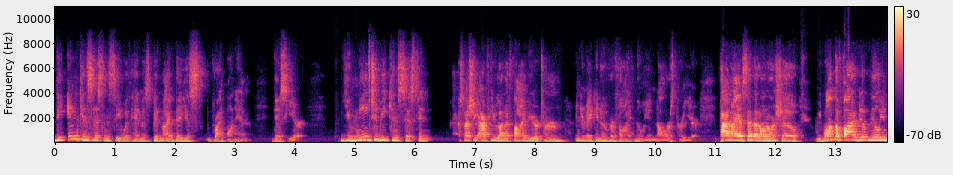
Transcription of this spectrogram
the inconsistency with him has been my biggest gripe on him this year. You need to be consistent especially after you got a five year term and you're making over $5 million per year. Pat and I have said that on our show. We want the $5 million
